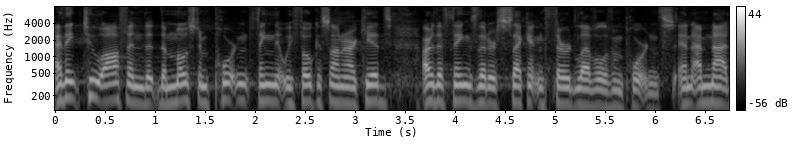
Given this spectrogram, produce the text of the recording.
I think too often that the most important thing that we focus on in our kids are the things that are second and third level of importance. And I'm not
